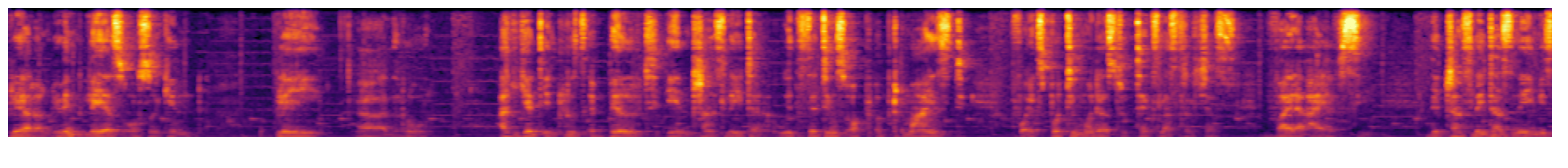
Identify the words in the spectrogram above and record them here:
play around even layers also can play uh, the role ArchiCAD includes a built-in translator with settings op optimized for exporting models to Tekla structures via IFC. The translator's name is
